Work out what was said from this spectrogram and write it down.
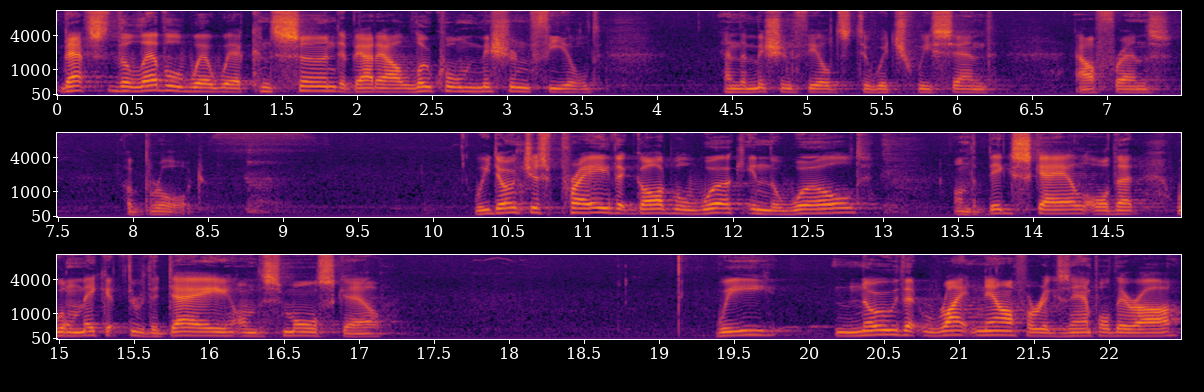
That's the level where we're concerned about our local mission field and the mission fields to which we send our friends abroad. We don't just pray that God will work in the world on the big scale or that we'll make it through the day on the small scale. We know that right now, for example, there are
